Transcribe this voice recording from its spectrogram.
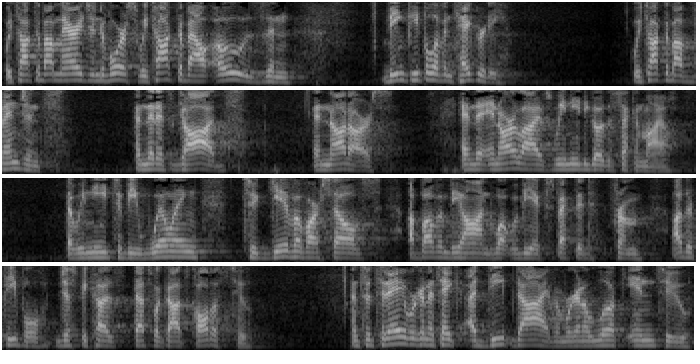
We talked about marriage and divorce. We talked about oaths and being people of integrity. We talked about vengeance and that it's God's and not ours. And that in our lives, we need to go the second mile. That we need to be willing to give of ourselves above and beyond what would be expected from other people just because that's what God's called us to. And so today we're going to take a deep dive and we're going to look into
